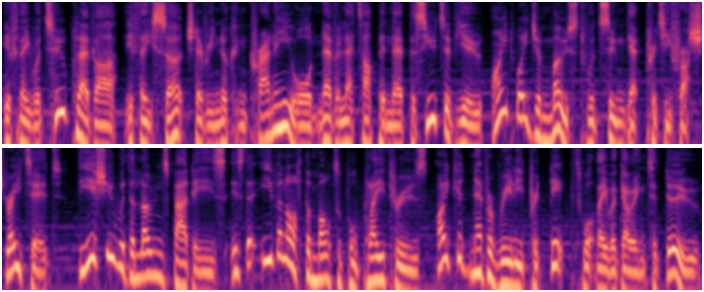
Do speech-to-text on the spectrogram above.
If they were too clever, if they searched every nook and cranny or never let up in their pursuit of you, I'd wager most would soon get pretty frustrated. The issue with Alone's baddies is that even after multiple playthroughs, I could never really predict what they were going to do.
